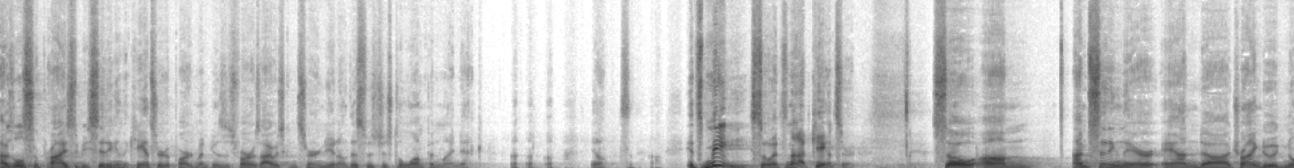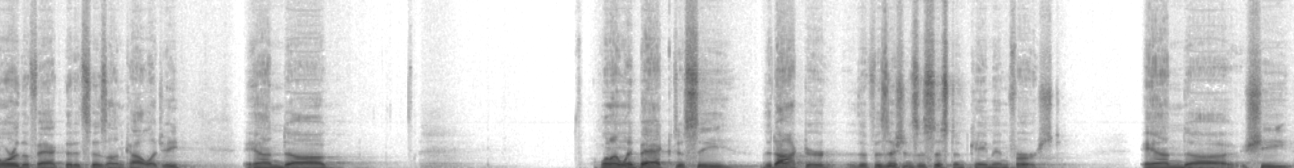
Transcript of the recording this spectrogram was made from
I was a little surprised to be sitting in the cancer department because as far as I was concerned, you know, this was just a lump in my neck. you know, it's, it's, me, so it's not cancer. So um, I'm sitting there and uh, trying to ignore the fact that it says oncology. And uh, when I went back to see the doctor, the physician's assistant came in first. And uh, she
